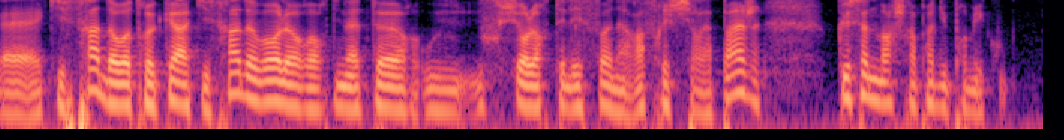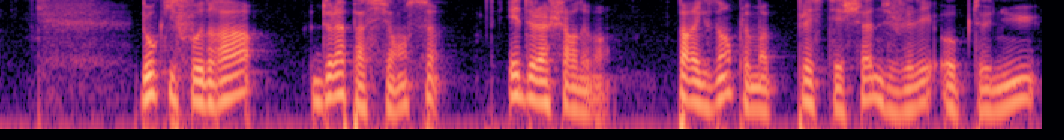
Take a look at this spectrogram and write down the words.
euh, qui sera dans votre cas, qui sera devant leur ordinateur ou, sur leur téléphone à rafraîchir la page, que ça ne marchera pas du premier coup. Donc il faudra de la patience et de l'acharnement. Par exemple, ma PlayStation, je l'ai obtenue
